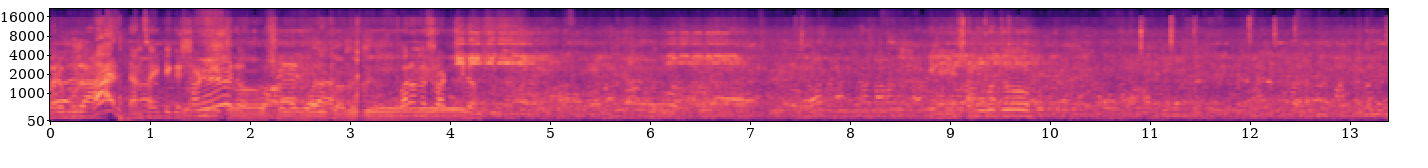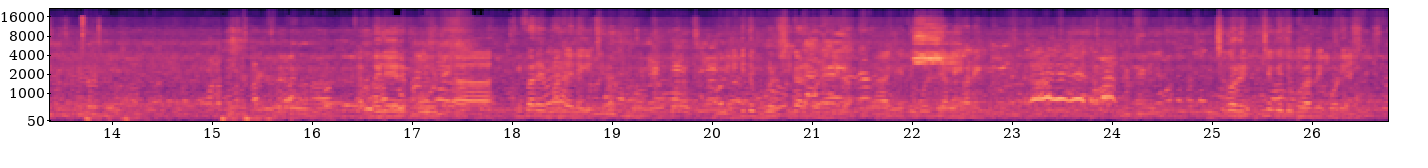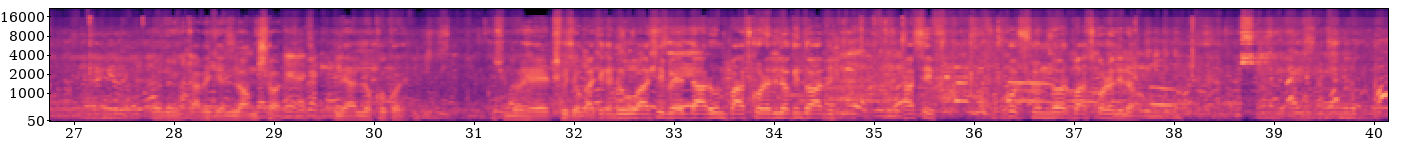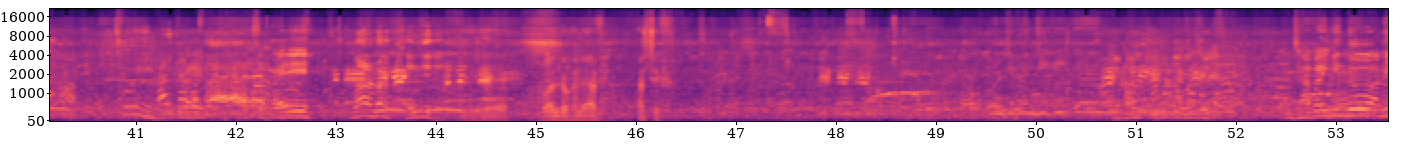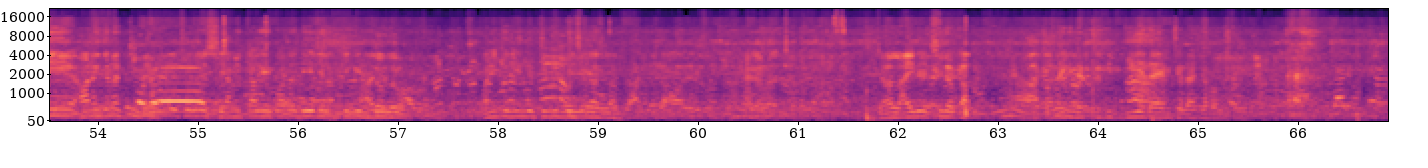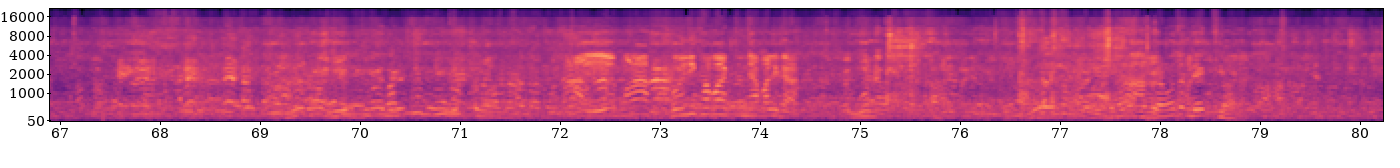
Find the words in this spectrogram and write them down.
পরে বুড়া ডান সাইড থেকে শট নিয়েছিল শট সোজা করে দিতে হবে যে বড় শট ছিল। সম্ভবত আব্দুলের বুট কিপারের মাথায় লেগেছিল। তিনি কিন্তু ভুল স্বীকার করে নিল আহ, যেহেতু বলছি আমি অনেক ইচ্ছে করে ইচ্ছাকৃতভাবে করিনি। কাবেজের লং শট প্লেয়ার লক্ষ্য করে। খুব সুন্দর হেড সুযোগ আছে কিন্তু আসিফের দারুণ পাস করে দিল কিন্তু আসিফ। খুব সুন্দর পাস করে দিল। রে বল আফ- আসিফ। ঝাপাই কিন্তু আমি অনেকজনের টিকিট দিয়ে চলে এসেছি। আমি কালকে কথা দিয়েছিলাম টিকিট দেবো। অনেকে কিন্তু টিকিট দিয়ে চলে আসলাম। যারা লাইভে ছিল কাল তাদের কিন্তু টিকিট দিয়ে তাই আমি চলে আসলাম খৈনি খাবার একটু নেপালিটা। আপনার মতো দেখছি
